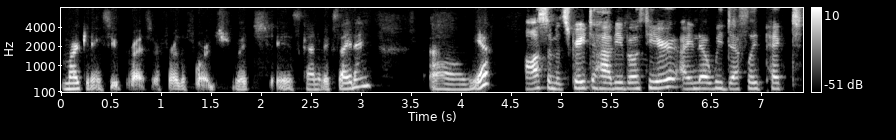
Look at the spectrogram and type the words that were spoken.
marketing supervisor for the Forge, which is kind of exciting. Um, yeah. Awesome. It's great to have you both here. I know we definitely picked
